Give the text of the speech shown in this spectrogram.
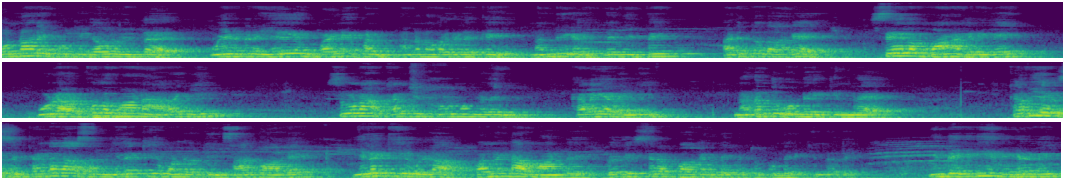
பொன்னாடை போட்டி கௌரவித்த உயர்கிற ஏ என் பழனியப்பன் அண்ணன் அவர்களுக்கு நன்றிகளை தெரிவித்து அடுத்ததாக சேலம் மாநகரிலே ஒரு அற்புதமான அரங்கில் சோனா கல்வி குழுமங்களின் கலையரங்கில் நடந்து கொண்டிருக்கின்ற கவியரசு கண்ணதாசன் இலக்கிய மன்றத்தின் சார்பாக இலக்கிய விழா பன்னெண்டாம் ஆண்டு வெகு சிறப்பாக நடைபெற்றுக் கொண்டிருக்கின்றது. இந்த இனிய நிகழ்வில்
